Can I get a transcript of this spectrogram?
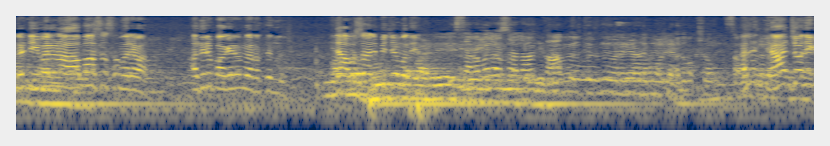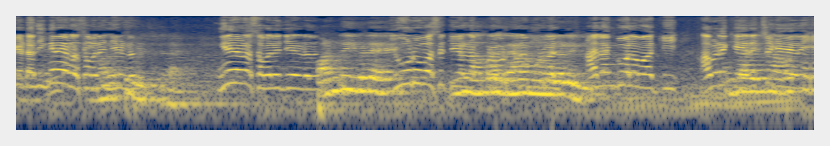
എന്നിട്ട് ഇവരുടെ ആവാസ സമരമാണ്. അതിന് പകരം നടത്തുന്നത്. ഇത് അവസാനിപ്പിച്ചാൽ മതി. അല്ല ഞാൻ ചോദിക്കട്ടെ അത് ഇങ്ങനെയാണോ സമരം ചെയ്യേണ്ടത്? ഇങ്ങനെയാണോ സമരം ചെയ്യേണ്ടത്? പണ്ട് ഇവിടെ യൂണിവേഴ്സിറ്റികളുടെ പ്രവർത്തനം മുഴുവൻ അലങ്കോലമാക്കി അവിടെ കയറിച്ചു കയറി.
